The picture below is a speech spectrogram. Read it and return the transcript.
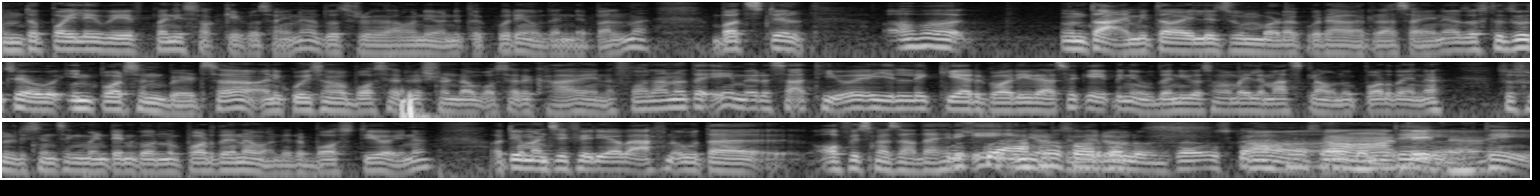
हुन त पहिल्यै वेभ पनि सकिएको छैन। दोस्रो वेभ आउने भने त कुरै हुँदैन नेपालमा। बट स्टिल अब हुन त हामी त अहिले जुमबाट कुरा गरिरहेको छ होइन? जस्तो जो चाहिँ अब इन पर्सन भेट्छ अनि कोहीसँग बसेर रेस्टुरेन्टमा बसेर खायो होइन? फलानु त ए मेरो साथी हो यसले केयर गरिरहेछ केही पनि हुँदैन योसँग मैले मास्क लाउनु पर्दैन सोसियल डिस्टेन्सिङ मेन्टेन गर्नु पर्दैन भनेर बस्थ्यो होइन? त्यो मान्छे फेरि अब आफ्नो उता अफिसमा जाँदाखेरि। त्यही।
